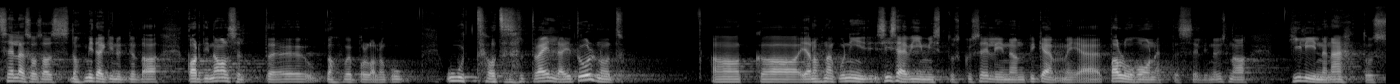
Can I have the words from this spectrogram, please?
selles osas noh, midagi nüüd nii-öelda kardinaalselt noh, võib-olla nagu uut otseselt välja ei tulnud, aga ja noh, nagunii siseviimistlus kui selline on pigem meie taluhoonetes selline üsna hiline nähtus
